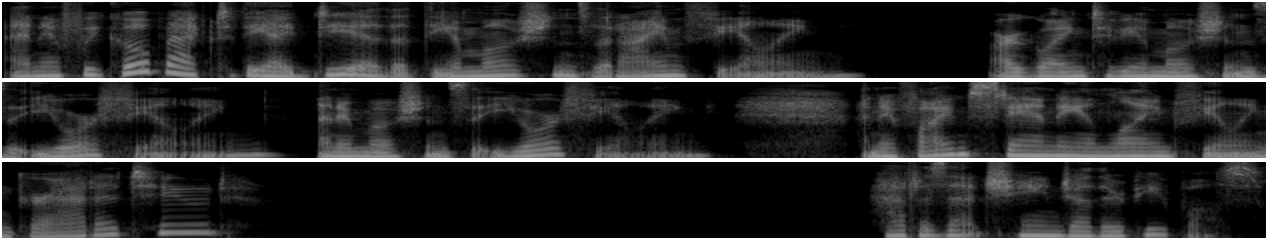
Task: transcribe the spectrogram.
and if we go back to the idea that the emotions that I'm feeling are going to be emotions that you're feeling and emotions that you're feeling, and if I'm standing in line feeling gratitude, how does that change other people's?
